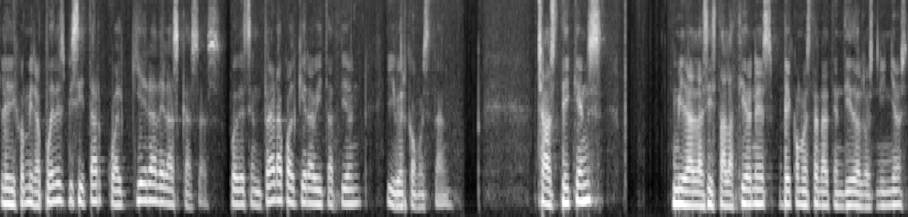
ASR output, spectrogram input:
Le dijo, mira, puedes visitar cualquiera de las casas, puedes entrar a cualquier habitación y ver cómo están. Charles Dickens mira las instalaciones, ve cómo están atendidos los niños.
